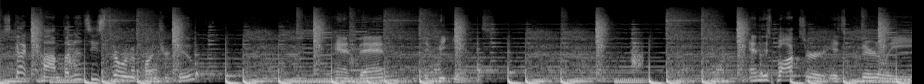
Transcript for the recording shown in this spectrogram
He's got confidence. He's throwing a punch or two. and then it begins. And this boxer is clearly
